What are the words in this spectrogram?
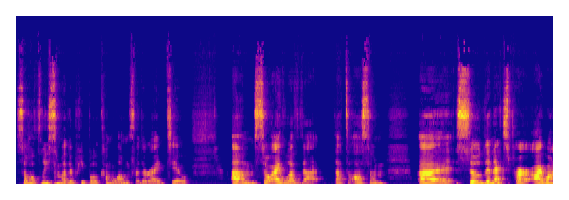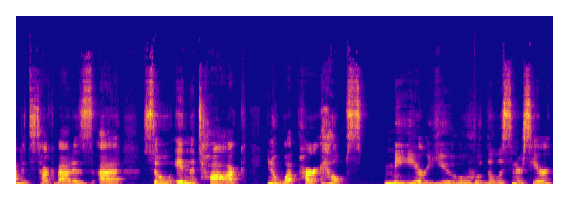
So hopefully some other people come along for the ride too. Um so i love that. That's awesome. Uh so the next part i wanted to talk about is uh so in the talk you know what part helps me or you who, the listeners here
